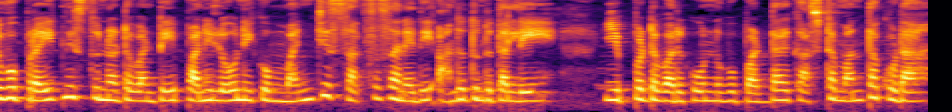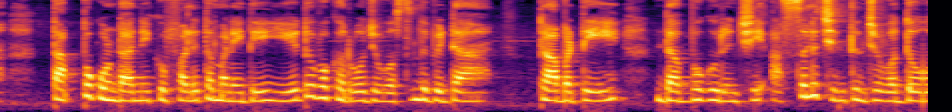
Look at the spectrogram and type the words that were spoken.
నువ్వు ప్రయత్నిస్తున్నటువంటి పనిలో నీకు మంచి సక్సెస్ అనేది అందుతుంది తల్లి. ఇప్పటి వరకు నువ్వు పడ్డ కష్టమంతా కూడా తప్పకుండా నీకు ఫలితం అనేది ఏదో ఒక రోజు వస్తుంది బిడ్డ. కాబట్టి డబ్బు గురించి అస్సలు చింతించవద్దు.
